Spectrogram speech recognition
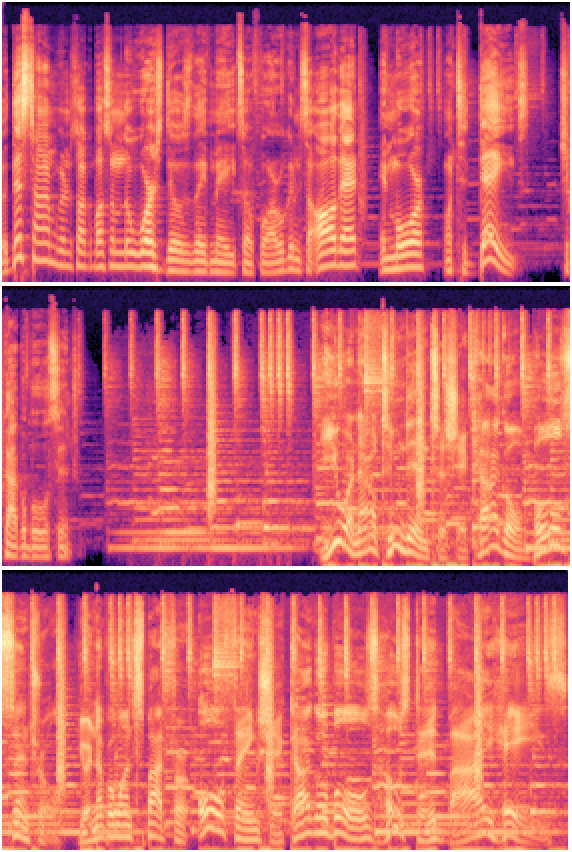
But this time, we're going to talk about some of the worst deals they've made so far. We're going to into all that and more on today's Chicago Bulls Central. You are now tuned in to Chicago Bulls Central, your number one spot for all things Chicago Bulls, hosted by Hayes.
